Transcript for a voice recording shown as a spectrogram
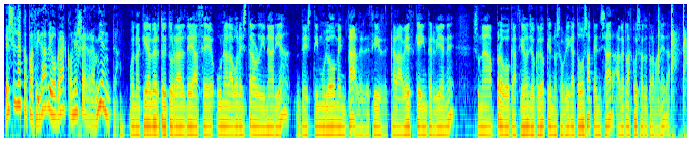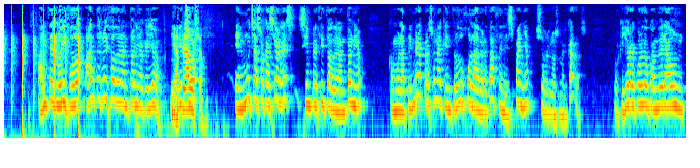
Es la capacidad de obrar con esa herramienta. Bueno, aquí Alberto Iturralde hace una labor extraordinaria de estímulo mental, es decir, cada vez que interviene es una provocación, yo creo que nos obliga a todos a pensar, a ver las cosas de otra manera. Antes lo hizo, antes lo hizo don Antonio que yo. Y, aplauso. en muchas ocasiones, siempre cito a don Antonio como la primera persona que introdujo la verdad en España sobre los mercados. Porque yo recuerdo cuando era un,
